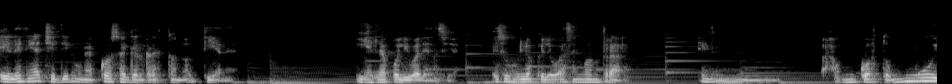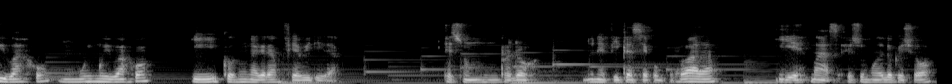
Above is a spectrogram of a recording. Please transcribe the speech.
el NH tiene una cosa que el resto no tiene. Y es la polivalencia. Es un reloj que lo vas a encontrar a un costo muy bajo, muy muy bajo y con una gran fiabilidad. Es un reloj de una eficacia comprobada y es más, es un modelo que yo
